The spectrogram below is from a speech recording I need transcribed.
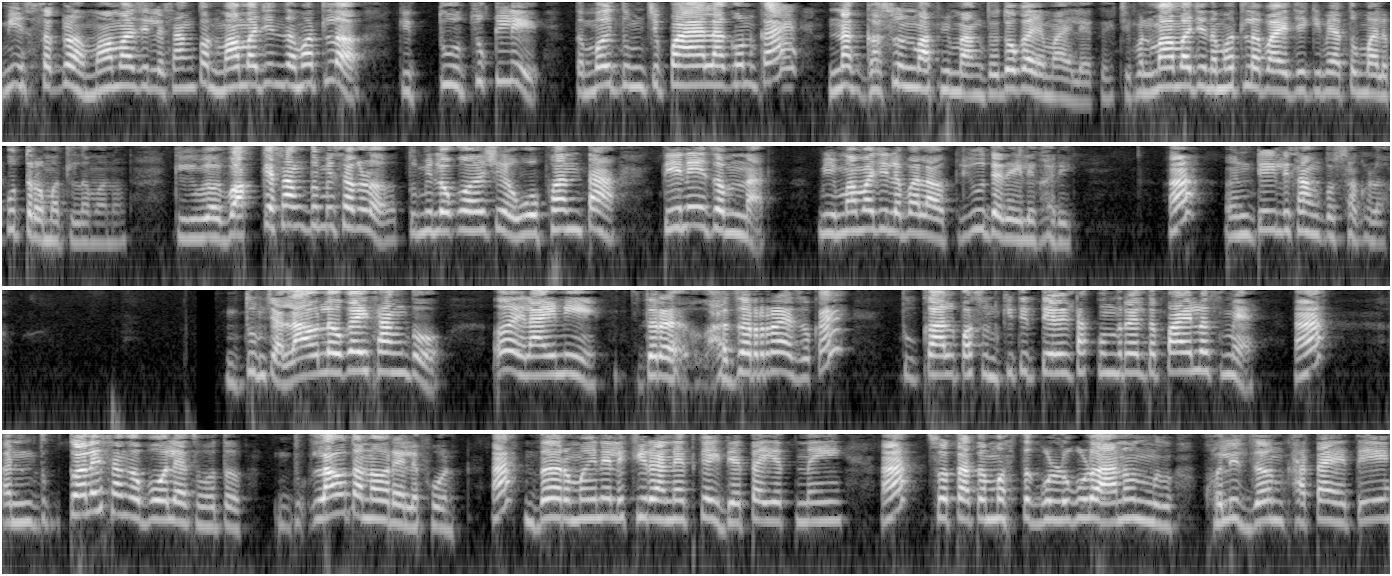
मी सगळं मामाजीला सांगतो मामाजीनं मामाजींचं म्हटलं की तू चुकली तर मग तुमची पाया लागून काय? नक घासून माफी मागतो दोघाही मायला त्याची. पण मामाजीनं म्हटलं पाहिजे की मी तुम्हाला कुत्र म्हटलं म्हणून. की वाक्य सांगतो मी सगळं. तुम्ही लोक असे ओफनता ते नाही जमणार. मी मामाजीला बोलावतो येऊ द्या घरी. हा? आणि तेली सांगतो सगळं. तुमच्या लावलं काही सांगतो. अय लाईनी जरा हजर राहायचो काय? तू कालपासून किती तेल टाकून राहिलं तर पाहिलंच मी हा? आणि तुलाही सांग बोलायचं होतं. लावता नवऱ्याला फोन. हा दर महिन्याला किराण्यात काही देता येत नाही. हा स्वतःचं मस्त गुळगुळ आणून खोलीत जाऊन खाता येते.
